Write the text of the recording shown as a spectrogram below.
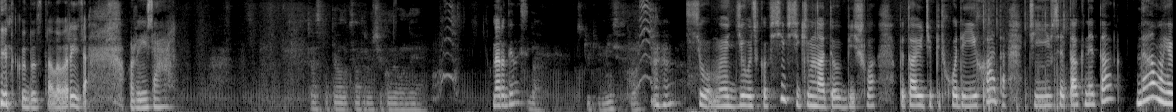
нитку достала, Орися. Орися. Треба спитати Олександровича, коли вони. Народилась? Да. Скільки місяць, да? Угу. Все, моя дівчинка всі-всі кімнати обійшла. Питаю, чи підходить її хата, чи їй все так не так. Да, моя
